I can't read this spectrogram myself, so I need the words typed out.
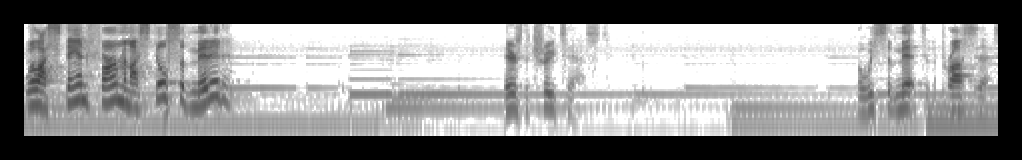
Will I stand firm? Am I still submitted? There's the true test. Will we submit to the process?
